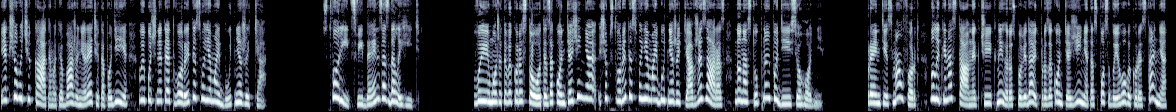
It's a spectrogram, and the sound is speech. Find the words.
Якщо ви чекатимете бажані речі та події, ви почнете творити своє майбутнє життя. Створіть свій день заздалегідь. Ви можете використовувати закон тяжіння, щоб створити своє майбутнє життя вже зараз, до наступної події сьогодні. Прентіс Малфорд, великий наставник, чиї книги розповідають про закон тяжіння та способи його використання,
